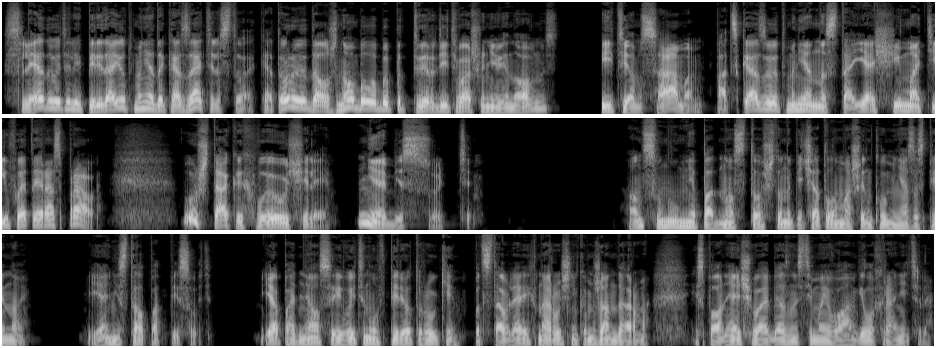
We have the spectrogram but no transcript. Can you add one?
Следователи передают мне доказательства, которые должно было бы подтвердить вашу невиновность, и тем самым подсказывают мне настоящий мотив этой расправы. Уж так их выучили, не обессудьте. Он сунул мне под нос то, что напечатала машинка у меня за спиной. Я не стал подписывать. Я поднялся и вытянул вперед руки, подставляя их наручникам жандарма, исполняющего обязанности моего ангела-хранителя.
